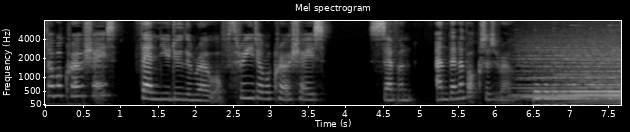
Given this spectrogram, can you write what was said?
double crochets then you do the row of three double crochets, seven, and then a boxes row.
